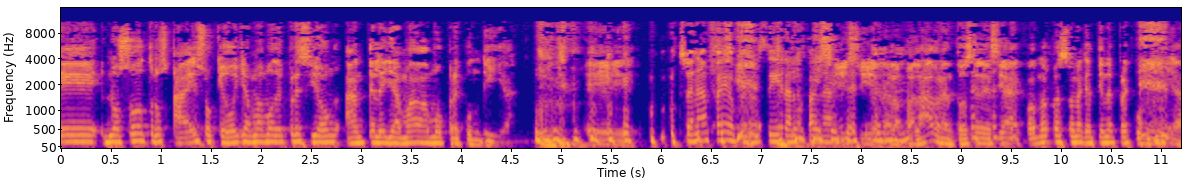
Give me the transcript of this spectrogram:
Eh, nosotros a eso que hoy llamamos depresión, antes le llamábamos precundía. Eh, Suena feo, pero sí era la palabra. Sí, sí, era la palabra. Entonces decía, con una persona que tiene precundía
